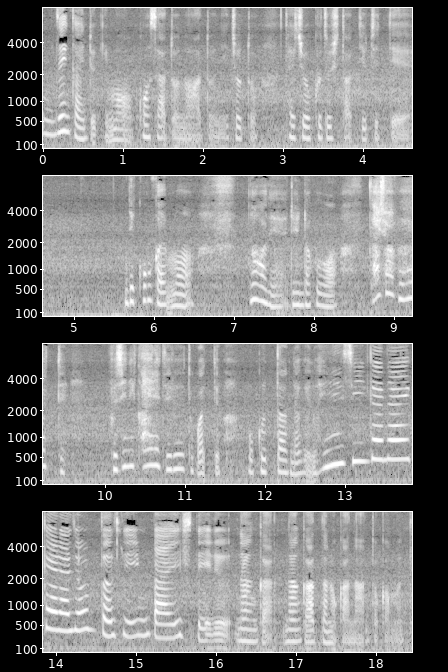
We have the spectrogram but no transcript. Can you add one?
う前回の時もコンサートの後にちょっと体調を崩したって言っててで今回もなんかね連絡が「大丈夫?」って無事に帰れてるとかって送ったんだけど返信がないからちょっと心配してる。なんかなんかあったのかなとか思って。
